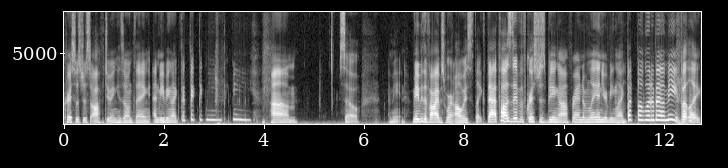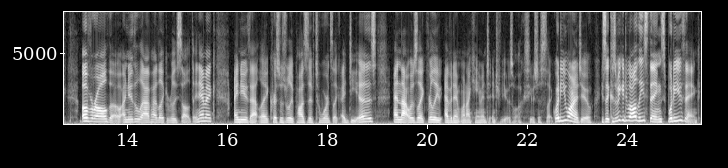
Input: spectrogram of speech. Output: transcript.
Chris was just off doing his own thing, and me being like, pick, pick, pick me, pick me. Um, so I mean, maybe the vibes weren't always like that positive of Chris just being off randomly and you're being like, mm-hmm. but but what about me? But like overall though, I knew the lab had like a really solid dynamic. I knew that like Chris was really positive towards like ideas, and that was like really evident when I came into interview as well because he was just like, "What do you want to do?" He's like, "Cause we could do all these things. What do you think?"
